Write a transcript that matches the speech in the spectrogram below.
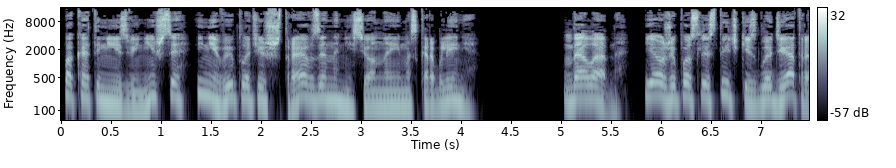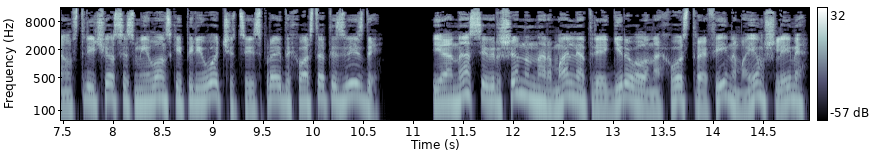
пока ты не извинишься и не выплатишь штраф за нанесенное им оскорбление. Да ладно, я уже после стычки с гладиатором встречался с мейлонской переводчицей из прайда хвостатой звезды, и она совершенно нормально отреагировала на хвост трофей на моем шлеме.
